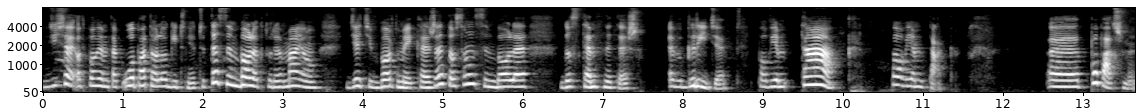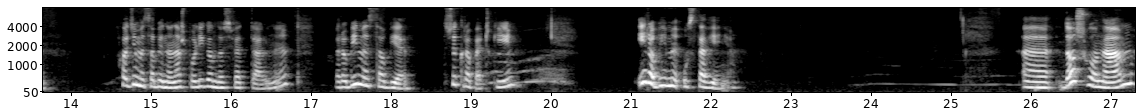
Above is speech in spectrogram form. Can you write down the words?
Dzisiaj odpowiem tak łopatologicznie. Czy te symbole, które mają dzieci w Boardmakerze, to są symbole dostępne też w gridzie? Powiem tak. Powiem tak. E, popatrzmy. Wchodzimy sobie na nasz poligon doświadczalny. Robimy sobie trzy kropeczki i robimy ustawienia. E, doszło nam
